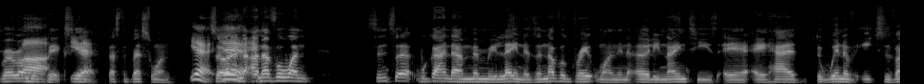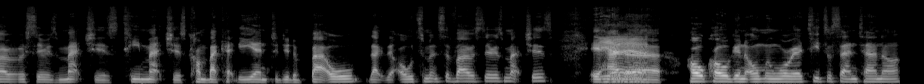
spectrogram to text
Royal Rumble but, picks. yeah. Yeah. that's the best one. Yeah, So yeah. an- another one. Since uh, we're going down memory lane, there's another great one in the early 90s. It, it had the win of each Survivor Series matches, team matches, come back at the end to do the battle, like the ultimate Survivor Series matches. It had Yeah, yeah. uh, Hulk Hogan, Ultimate Warrior, Tito Santana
